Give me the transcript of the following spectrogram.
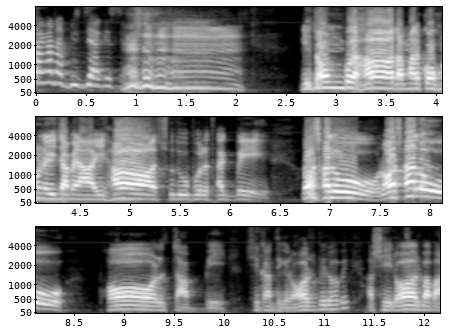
জায়গাটা ভিজিয়া গেছে। নিতম্ব হাত আমার কখনোই যাবে না এই হাত শুধু উপরে থাকবে। রসালো রসালো ফল চাপবে। সেখান থেকে রস বের হবে আর সেই রস বাবা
